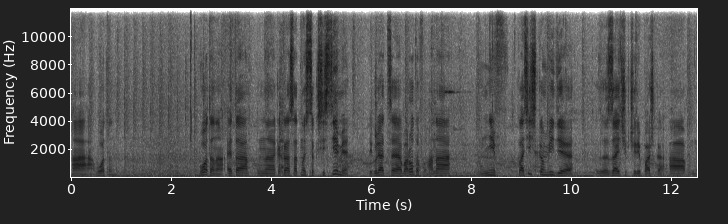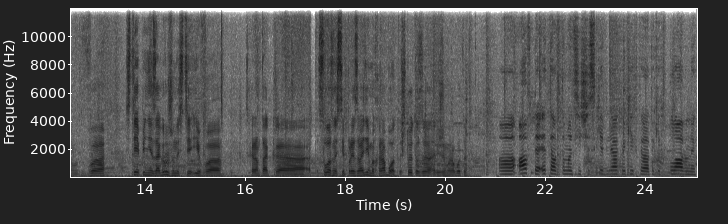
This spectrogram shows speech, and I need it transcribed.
А, вот он. Вот она. Это как раз относится к системе. Регуляция оборотов, она не в классическом виде э, зайчик-черепашка, а в степени загруженности и в, скажем так, э, сложности производимых работ. Что это за режимы работы? А, Авто это автоматически для каких-то таких плавных,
